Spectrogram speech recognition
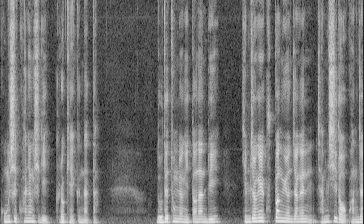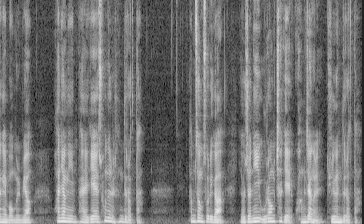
공식 환영식이 그렇게 끝났다. 노 대통령이 떠난 뒤 김정일 국방위원장은 잠시 더 광장에 머물며 환영 인파에게 손을 흔들었다. 함성 소리가 여전히 우렁차게 광장을 뒤흔들었다.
